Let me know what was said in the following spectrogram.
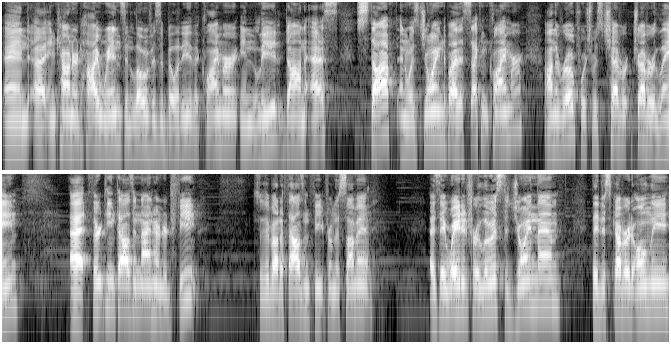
and uh, encountered high winds and low visibility. The climber in lead, Don S., stopped and was joined by the second climber on the rope, which was Trevor, Trevor Lane, at 13,900 feet. So they're about 1,000 feet from the summit. As they waited for Lewis to join them, they discovered only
